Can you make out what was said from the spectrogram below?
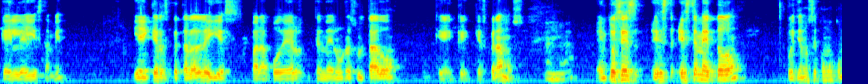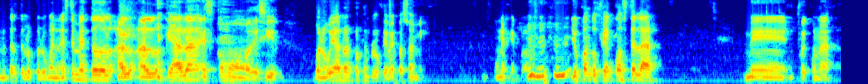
que hay leyes también. Y hay que respetar las leyes para poder tener un resultado que, que, esperamos. Entonces, este, este, método, pues ya no sé cómo comentártelo, pero bueno, este método a lo, a lo que habla es como decir, bueno, voy a hablar, por ejemplo, lo que me pasó a mí un ejemplo. Yo cuando fui a constelar, me fue con la,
